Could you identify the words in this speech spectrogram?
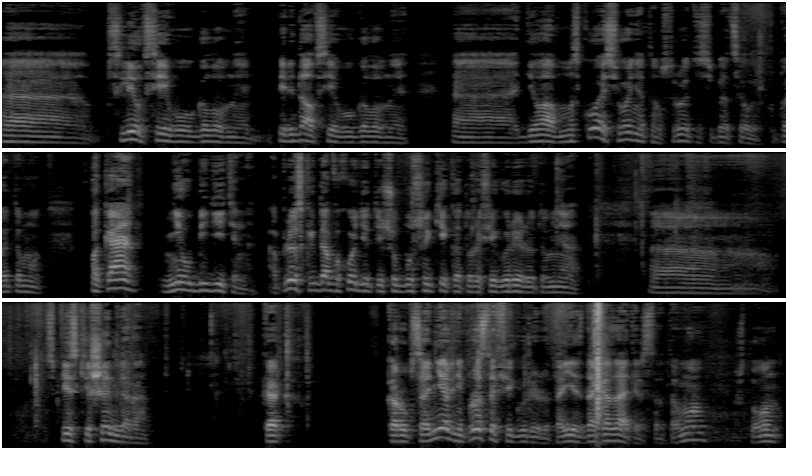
э, слил все его уголовные, передал все его уголовные э, дела в Москву, а сегодня там строит из себя целочку. Поэтому пока неубедительно. А плюс, когда выходят еще бусуки, которые фигурируют у меня э, в списке Шиндлера, как коррупционер, не просто фигурирует, а есть доказательства тому, что он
